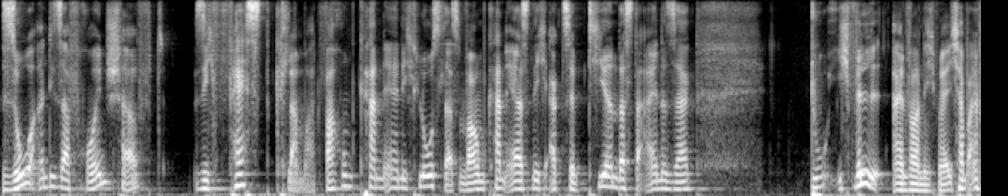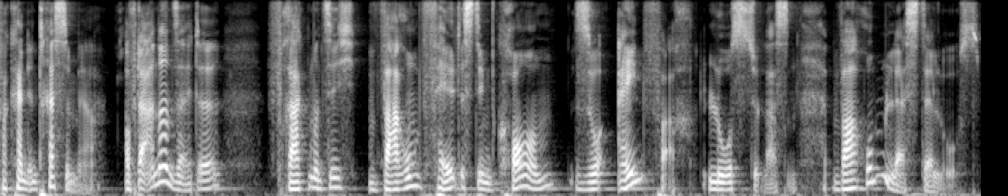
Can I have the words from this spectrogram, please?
so an dieser Freundschaft sich festklammert. Warum kann er nicht loslassen? Warum kann er es nicht akzeptieren, dass der eine sagt, du, ich will einfach nicht mehr, ich habe einfach kein Interesse mehr. Auf der anderen Seite fragt man sich, warum fällt es dem Korm so einfach loszulassen? Warum lässt er los?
